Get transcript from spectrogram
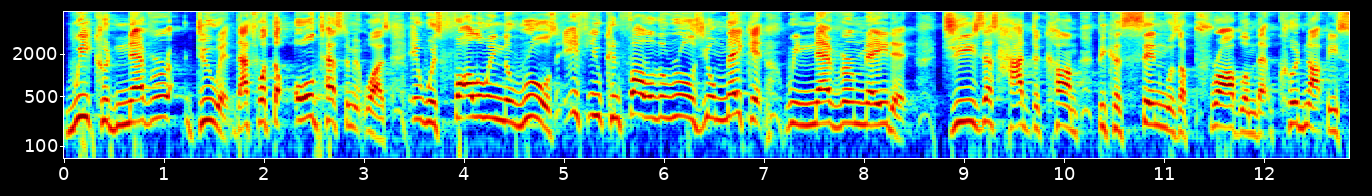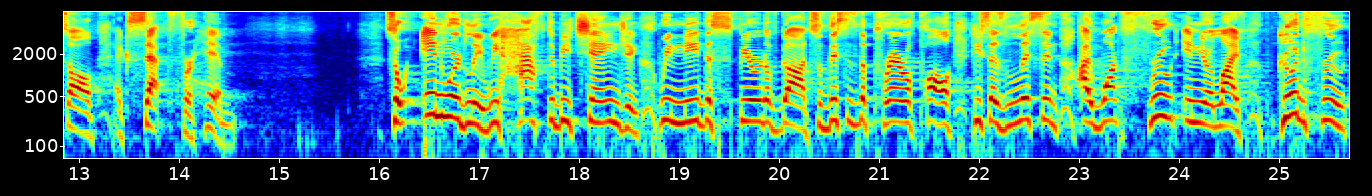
We could never do it. That's what the Old Testament was. It was following the rules. If you can follow the rules, you'll make it. We never made it. Jesus had to come because sin was a problem that could not be solved except for Him. So, inwardly, we have to be changing. We need the Spirit of God. So, this is the prayer of Paul. He says, Listen, I want fruit in your life good fruit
